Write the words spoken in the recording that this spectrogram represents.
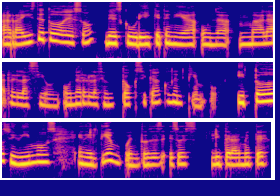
a raíz de todo eso, descubrí que tenía una mala relación o una relación tóxica con el tiempo. Y todos vivimos en el tiempo, entonces eso es literalmente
